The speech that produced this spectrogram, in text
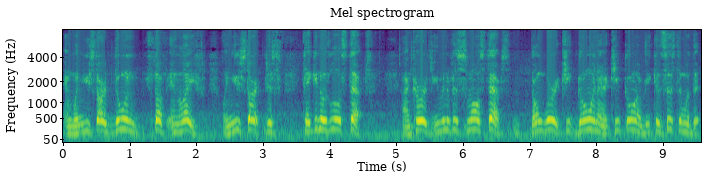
And when you start doing stuff in life, when you start just taking those little steps, I encourage even if it's small steps, don't worry, keep going at it, keep going, be consistent with it.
